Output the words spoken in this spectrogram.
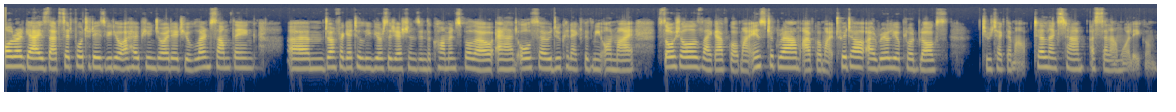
Alright guys, that's it for today's video. I hope you enjoyed it. You've learned something. Um, don't forget to leave your suggestions in the comments below and also do connect with me on my socials like I've got my Instagram, I've got my Twitter. I rarely upload blogs to check them out. Till next time, Assalamu alaikum.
